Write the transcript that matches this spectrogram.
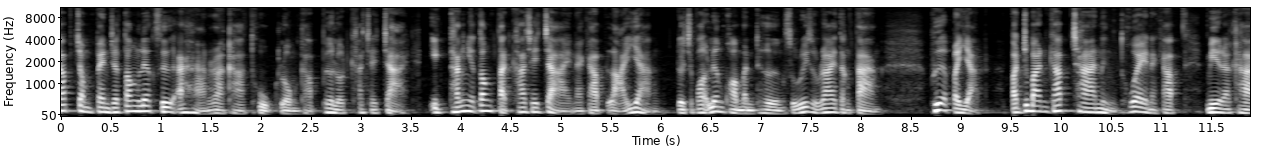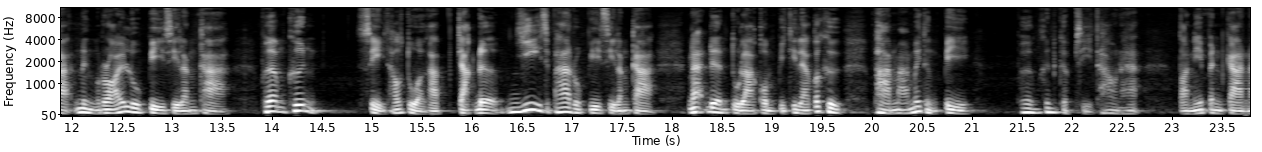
ครับจำเป็นจะต้องเลือกซื้ออาหารราคาถูกลงครับเพื่อลดค่าใช้จ่าย อีกทั้งยังต้องตัดค่าใช้จ่ายนะครับหลายอย่าง โดยเฉพาะเรื่องความบันเทิงสุรุ่ยสุร่ายต่างๆ เพื่อประหยัดปัจจุบันครับชา 1 ถ้วยนะครับมีราคา 100 รูปีศรีลังกา เพิ่มขึ้น 4 เท่าตัวครับ จากเดิม 25 รูปีศรีลังกา ณเดือนตุลาคมปีที่แล้วก็คือ ผ่านมาไม่ถึงปี เพิ่มขึ้นเกือบ 4 เท่านะฮะตอนนี้เป็นการ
